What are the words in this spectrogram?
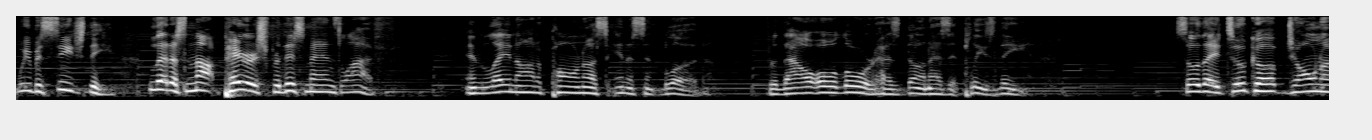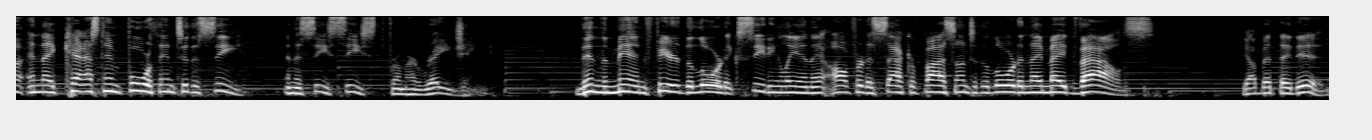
we beseech thee, let us not perish for this man's life, and lay not upon us innocent blood. For thou, O Lord, hast done as it pleased thee. So they took up Jonah and they cast him forth into the sea, and the sea ceased from her raging. Then the men feared the Lord exceedingly, and they offered a sacrifice unto the Lord, and they made vows. Yeah, I bet they did.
